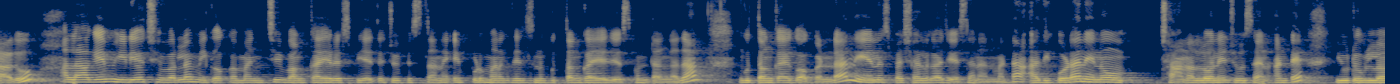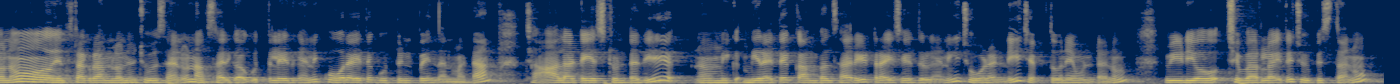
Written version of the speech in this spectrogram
కాదు. అలాగే వీడియో చివరిలో మీకు ఒక మంచి వంకాయ రెసిపీ అయితే చూపిస్తాను. ఎప్పుడు మనకు తెలిసిన గుత్తంకాయ చేసుకుంటాం కదా? గుత్తంకాయ కాకుండా నేను స్పెషల్గా చేశాను అనమాట అది కూడా నేను ఛానల్లోనే చూశాను. అంటే యూట్యూబ్లోనూ ఇన్స్టాగ్రామ్లోనూ చూశాను. నాకు సరిగా గుర్తులేదు కానీ కూర అయితే గుర్తుండిపోయింది అనమాట చాలా టేస్ట్ ఉంటుంది. మీకు మీరైతే కంపల్సరీ ట్రై చేద్దరు కానీ చూడండి చెప్తూనే ఉంటాను. వీడియో చివరిలో అయితే చూపిస్తాను.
